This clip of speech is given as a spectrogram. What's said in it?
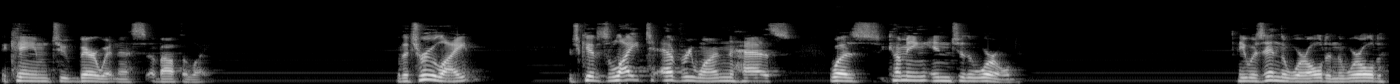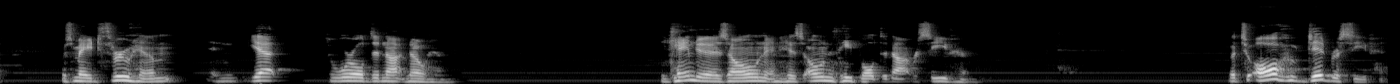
it came to bear witness about the light. The true light, which gives light to everyone, has was coming into the world. He was in the world, and the world was made through him, and yet the world did not know him. He came to his own, and his own people did not receive him. But to all who did receive him,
